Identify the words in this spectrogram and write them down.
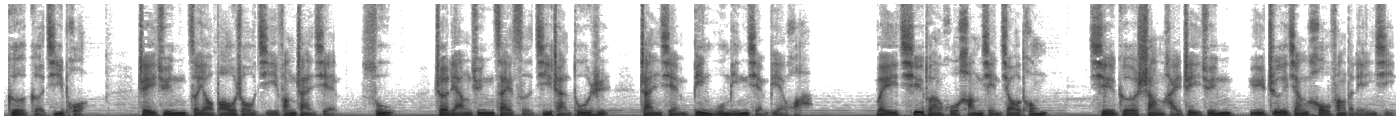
各个击破。这军则要保守己方战线。苏这两军在此激战多日，战线并无明显变化。为切断沪航线交通，切割上海这军与浙江后方的联系，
